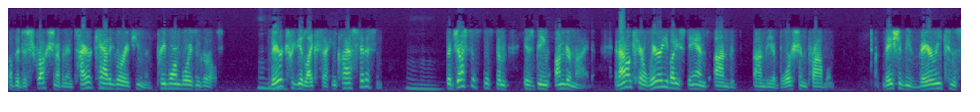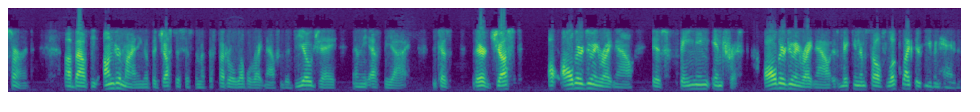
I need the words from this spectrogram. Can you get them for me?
of the destruction of an entire category of human, preborn boys and girls, mm-hmm. they're treated like second class citizens. Mm-hmm. The justice system is being undermined. And I don't care where anybody stands on the on the abortion problem. They should be very concerned about the undermining of the justice system at the federal level right now from the DOJ and the FBI because they're just all they're doing right now is feigning interest. All they're doing right now is making themselves look like they're even-handed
